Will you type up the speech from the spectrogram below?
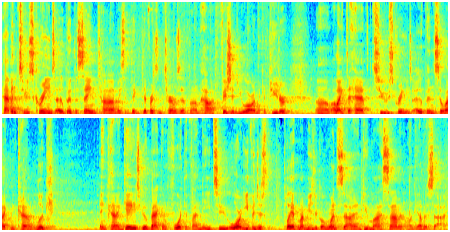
Having two screens open at the same time makes a big difference in terms of um, how efficient you are on the computer. Um, I like to have two screens open so I can kind of look and kind of gauge, go back and forth if I need to, or even just play with my music on one side and do my assignment on the other side.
